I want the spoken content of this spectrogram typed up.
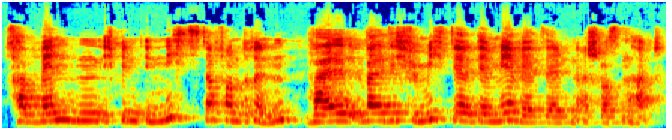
Verbänden, ich bin in nichts davon drin, weil, weil sich für mich der, der Mehrwert selten erschlossen hat.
